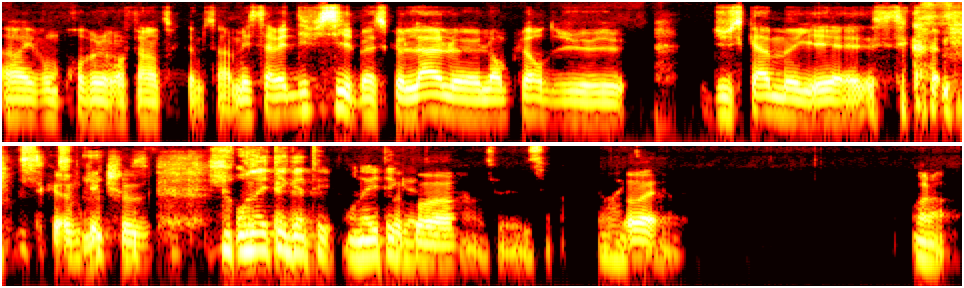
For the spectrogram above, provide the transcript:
Alors, ils vont probablement faire un truc comme ça, mais ça va être difficile parce que là, l'ampleur du du scam, c'est quand, quand, même quelque chose. on a été gâtés, on a été gâtés. Ouais. Voilà.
